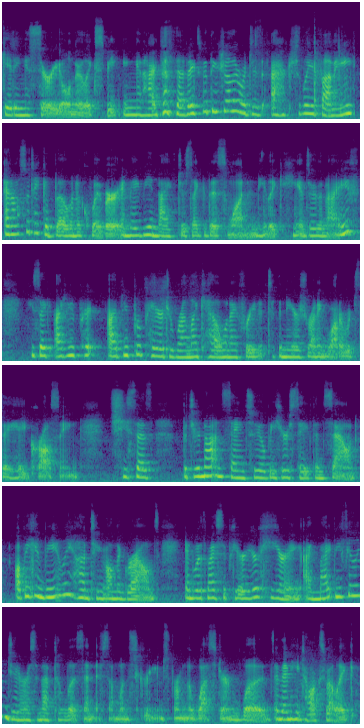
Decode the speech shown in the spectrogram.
getting a Suriel? And they're like speaking in hypothetics with each other, which is actually funny. And also take a bow and a quiver and maybe a knife just like this one. And he like hands her the knife. He's like, I'd be, I'd be prepared to run like hell when I freed it to the nearest running water, which they hate crossing. She says, but you're not insane, so you'll be here safe and sound. I'll be conveniently hunting on the grounds, and with my superior hearing, I might be feeling generous enough to listen if someone screams from the western woods. And then he talks about like,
